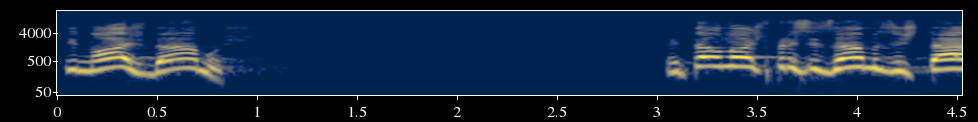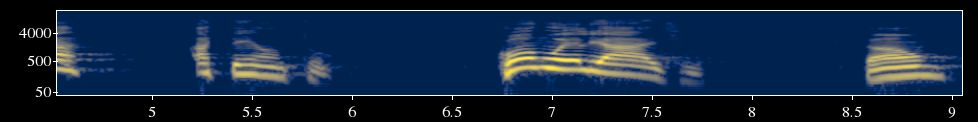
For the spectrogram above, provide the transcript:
que nós damos. Então nós precisamos estar atento. Como ele age? Então,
